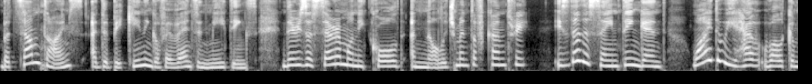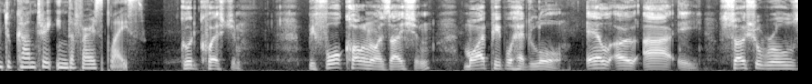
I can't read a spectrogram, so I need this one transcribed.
but sometimes at the beginning of events and meetings, there is a ceremony called acknowledgement of country. Is that the same thing? And why do we have welcome to country in the first place? Good question. Before colonisation, my people had law, L O R E, social rules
